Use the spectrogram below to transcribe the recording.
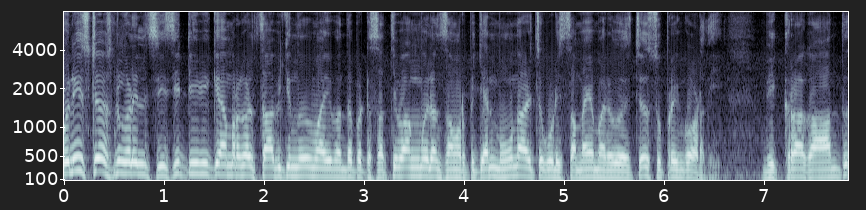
പോലീസ് സ്റ്റേഷനുകളിൽ സി സി ടി വി ക്യാമറകൾ സ്ഥാപിക്കുന്നതുമായി ബന്ധപ്പെട്ട് സത്യവാങ്മൂലം സമർപ്പിക്കാൻ മൂന്നാഴ്ച കൂടി സമയം അനുവദിച്ച് സുപ്രീം കോടതി വിക്രകാന്ത്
